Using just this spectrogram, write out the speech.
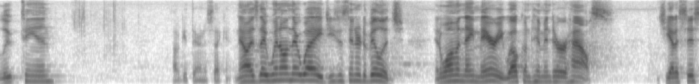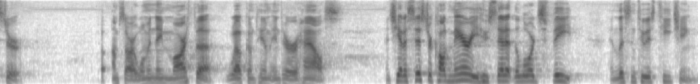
Luke 10. I'll get there in a second. Now, as they went on their way, Jesus entered a village, and a woman named Mary welcomed him into her house. And she had a sister. Oh, I'm sorry, a woman named Martha welcomed him into her house. And she had a sister called Mary who sat at the Lord's feet and listened to his teaching.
